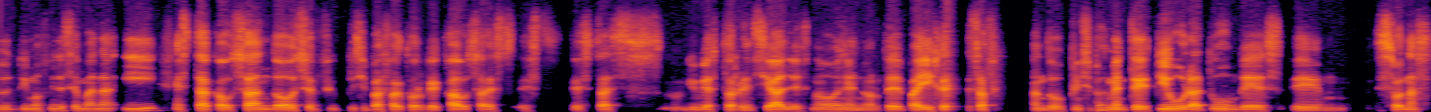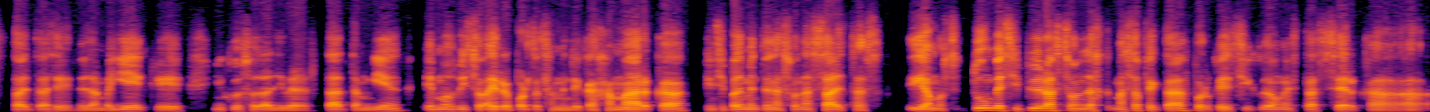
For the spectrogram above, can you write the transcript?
último fin de semana y está causando, ese principal factor que causa estas lluvias torrenciales, ¿no? En el norte del país, que está principalmente Piura, Tumbes, em, zonas altas de, de Lambayeque, incluso la Libertad también. Hemos visto, hay reportes también de Cajamarca, principalmente en las zonas altas. Digamos, Tumbes y Piura son las más afectadas porque el ciclón está cerca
